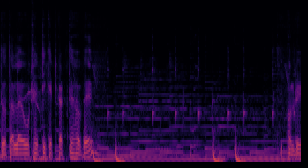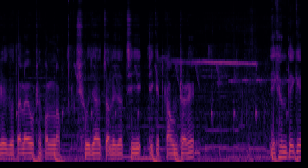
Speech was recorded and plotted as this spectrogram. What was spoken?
দোতলায় উঠে টিকিট কাটতে হবে। অলরেডি দোতলায় উঠে পড়লাম। সোজা চলে যাচ্ছি টিকিট কাউন্টারে এখান থেকে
